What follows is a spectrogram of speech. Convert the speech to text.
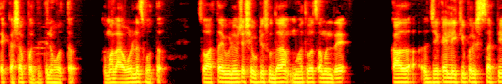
ते कशा पद्धतीने होतं? तुम्हाला आवडलंच होतं. सो आता व्हिडिओच्या शेवटी सुद्धा महत्त्वाचं म्हणजे काल जे काही लेखी परीक्षेसाठी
